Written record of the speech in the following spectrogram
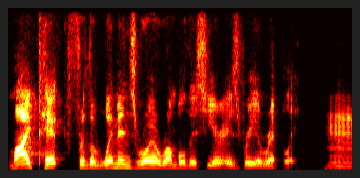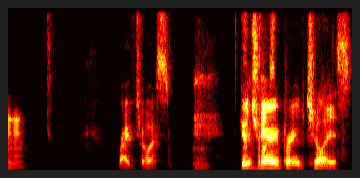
My pick for the women's Royal Rumble this year is Rhea Ripley. Mm. brave choice. Good choice. Very brave choice.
